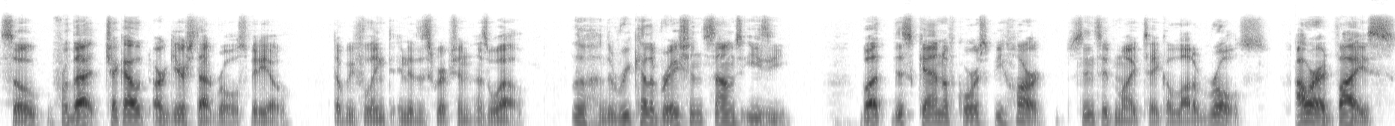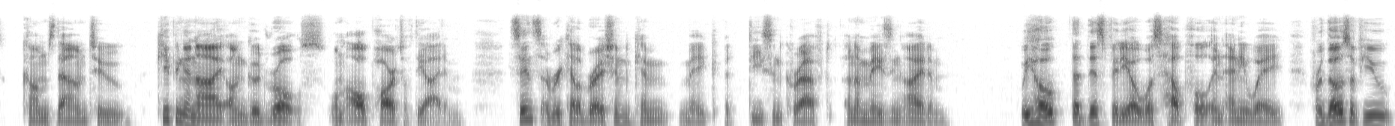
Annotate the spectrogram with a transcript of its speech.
So for that, check out our gear stat rolls video that we've linked in the description as well. Ugh, the recalibration sounds easy, but this can of course be hard since it might take a lot of rolls. Our advice comes down to keeping an eye on good rolls on all parts of the item, since a recalibration can make a decent craft an amazing item. We hope that this video was helpful in any way for those of you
